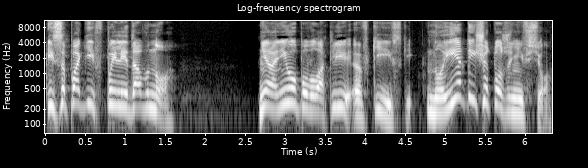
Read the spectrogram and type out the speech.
И сапоги в пыли давно. Нет, они его поволокли э, в Киевский. Но и это еще тоже не все.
